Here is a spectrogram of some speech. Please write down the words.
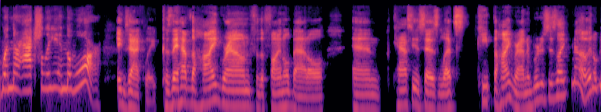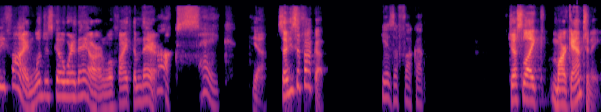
when they're actually in the war. Exactly, because they have the high ground for the final battle, and Cassius says, "Let's keep the high ground," and Brutus is like, "No, it'll be fine. We'll just go where they are, and we'll fight them there." Fuck's sake, Yeah, so he's a fuck up, he is a fuck up. just like Mark Antony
